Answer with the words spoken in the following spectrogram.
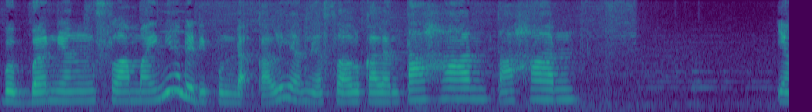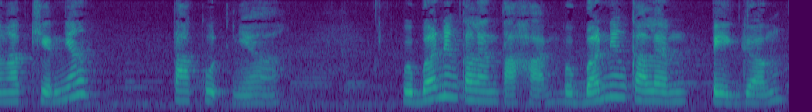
beban yang selama ini ada di pundak kalian yang selalu kalian tahan tahan. Yang akhirnya takutnya beban yang kalian tahan beban yang kalian pegang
